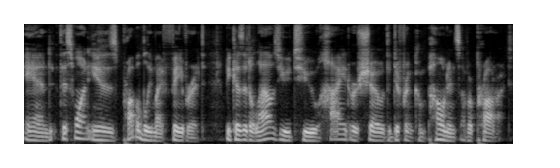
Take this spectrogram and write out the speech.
And this one is probably my favorite because it allows you to hide or show the different components of a product.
